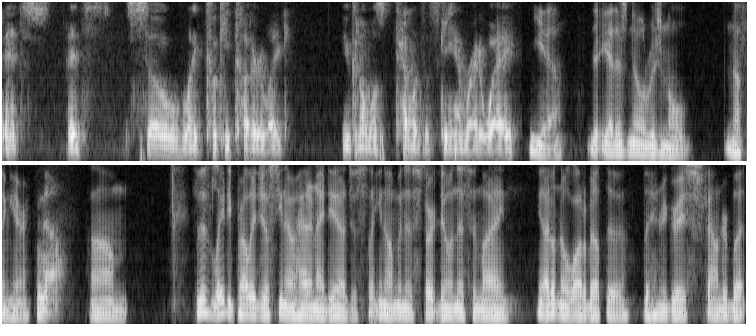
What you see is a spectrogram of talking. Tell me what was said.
it's it's so like cookie cutter. Like you can almost tell it's a scam right away. Yeah. Yeah, there's no original nothing here. No. Um, so this lady probably just, you know, had an idea, just like, you know, I'm going to start doing this in my, you know, I don't know a lot about the, the Henry Grace founder, but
